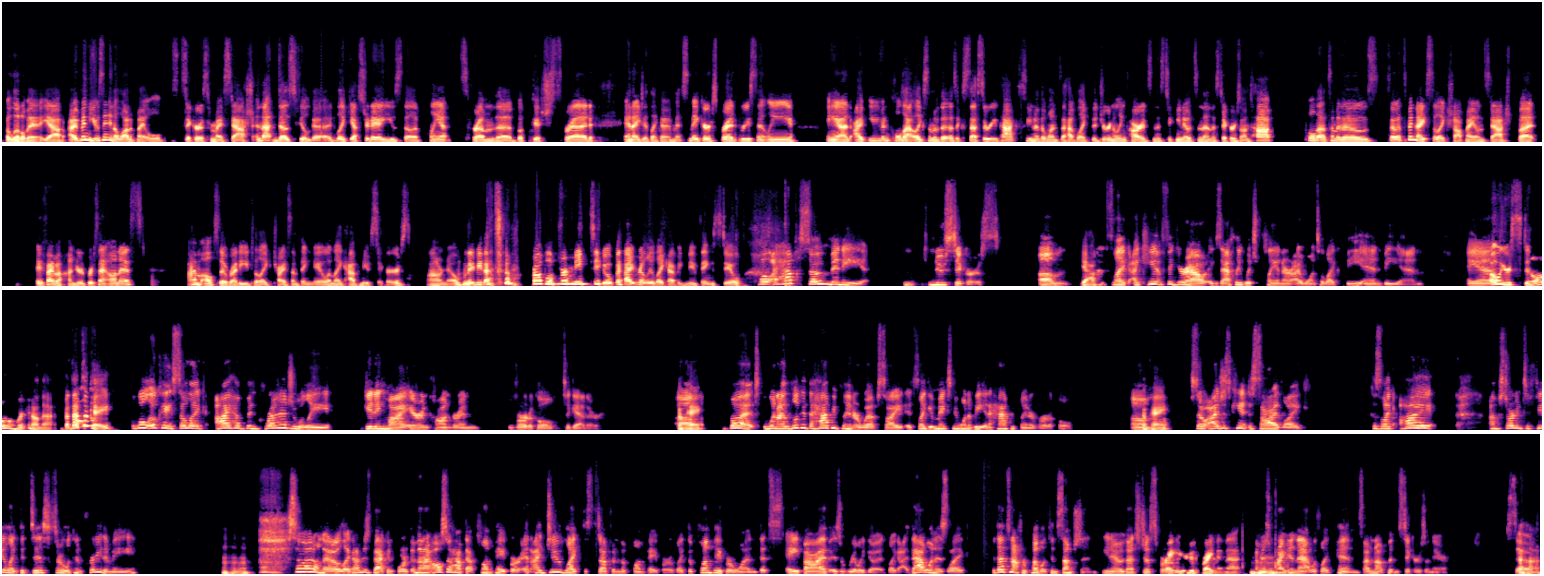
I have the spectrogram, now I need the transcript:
A little bit, yeah. I've been using a lot of my old stickers from my stash, and that does feel good. Like yesterday, I used the plants from the bookish spread, and I did like a Miss Maker spread recently. And I've even pulled out like some of those accessory packs, you know, the ones that have like the journaling cards and the sticky notes and then the stickers on top. Pulled out some of those. So it's been nice to like shop my own stash. But if I'm 100% honest, I'm also ready to like try something new and like have new stickers. I don't know. Maybe that's a problem for me too, but I really like having new things too. Well, I have so many n- new stickers. Um, Yeah. but it's like I can't figure out exactly which planner I want to like be in, be in. And Oh, you're still working on that, but that's Well, okay. well, okay, so like I have been gradually getting my Erin Condren vertical together. Um, Okay. but when I look at the Happy Planner website, it's like it makes me want to be in a Happy Planner vertical. Um, okay. So I just can't decide, like, because like I, I'm starting to feel like the discs are looking pretty to me. hmm so I don't know. Like I'm just back and forth. And then I also have that plum paper, and I do like the stuff in the plum paper. Like the plum paper one that's A5 is really good. Like I, that one is like, but that's not for public consumption. You know, that's just for. Right. You're just writing in that. I'm just Mhm. writing that with like pens. I'm not putting stickers in there. So, Uh-huh.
